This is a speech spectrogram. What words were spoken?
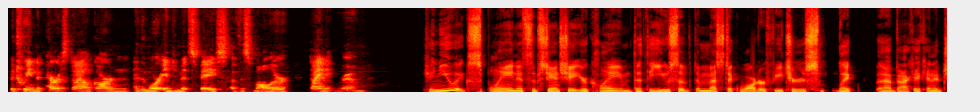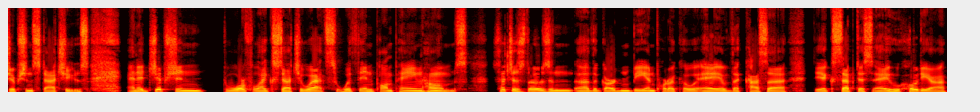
between the peristyle garden and the more intimate space of the smaller dining room. Can you explain and substantiate your claim that the use of domestic water features, like uh, Bacchic and Egyptian statues, and Egyptian dwarf like statuettes within Pompeian homes, such as those in uh, the Garden B and Portico A of the Casa de Acceptus e Euhodia,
